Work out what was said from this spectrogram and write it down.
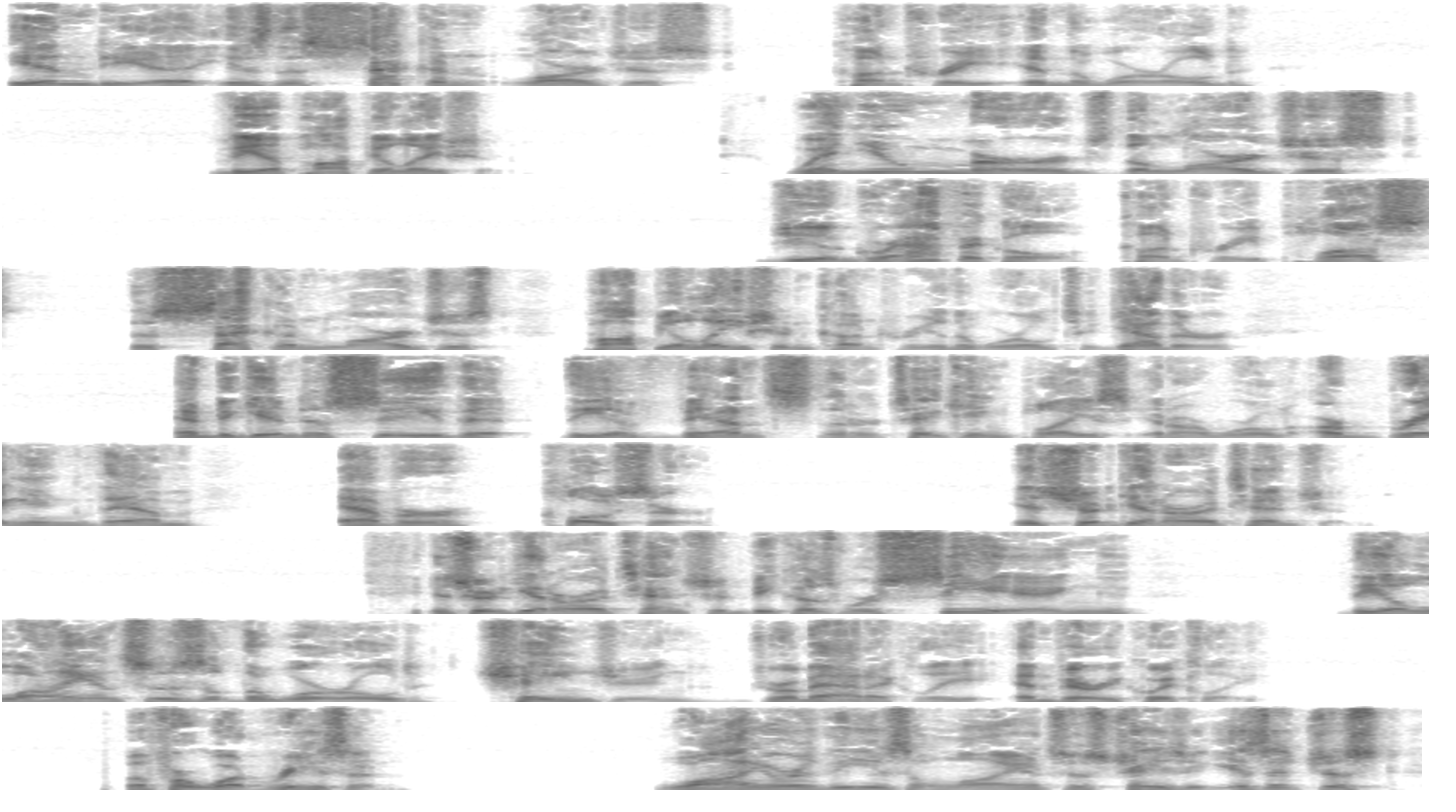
India is the second largest country in the world via population. When you merge the largest geographical country plus the second largest population country in the world together, and begin to see that the events that are taking place in our world are bringing them ever closer. It should get our attention. It should get our attention because we're seeing the alliances of the world changing dramatically and very quickly. But for what reason? Why are these alliances changing? Is it just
